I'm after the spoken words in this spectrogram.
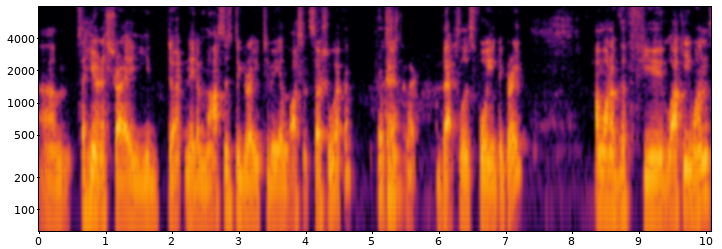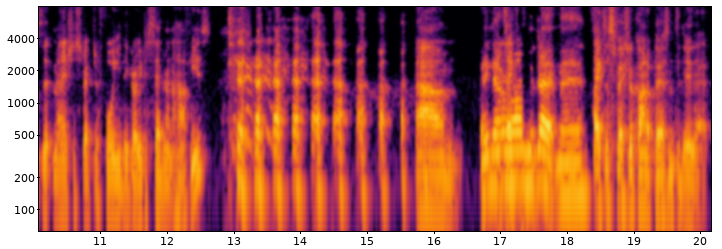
Um, so here in Australia, you don't need a master's degree to be a licensed social worker okay. just- a bachelor's four year degree. I'm one of the few lucky ones that managed to stretch a four year degree to seven and a half years. Um, Ain't nothing takes- wrong with that, man. takes a special kind of person to do that.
